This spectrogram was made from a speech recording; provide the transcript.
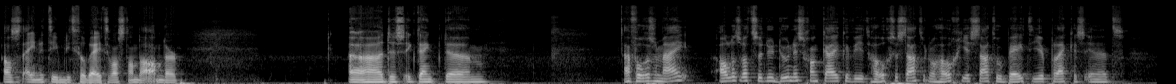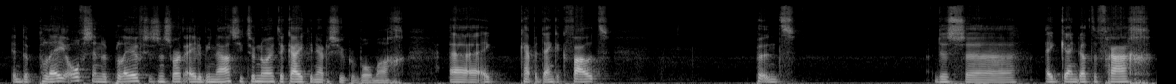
als het ene team niet veel beter was dan de ander. Uh, dus ik denk de. Uh, volgens mij, alles wat ze nu doen is gewoon kijken wie het hoogste staat. Hoe hoger je staat, hoe beter je plek is in, het, in de playoffs. En de playoffs is een soort eliminatietoernooi te kijken naar de Super Bowl mag. Uh, ik, ik, heb het denk ik fout. Punt. Dus uh, ik denk dat de vraag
